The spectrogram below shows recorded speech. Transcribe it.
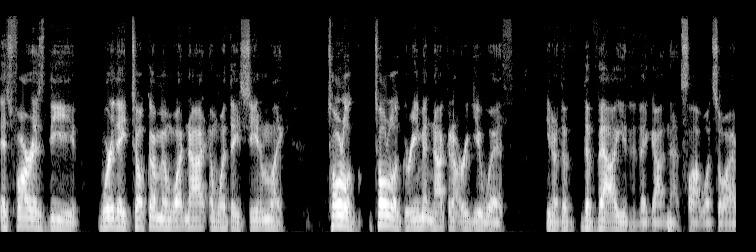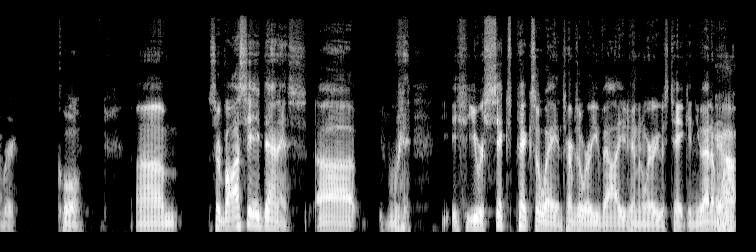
as far as the where they took him and whatnot and what they see him like total total agreement not going to argue with you know the the value that they got in that slot whatsoever. Cool. Um SirVocea Dennis uh you were six picks away in terms of where you valued him and where he was taken. You had him yeah.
